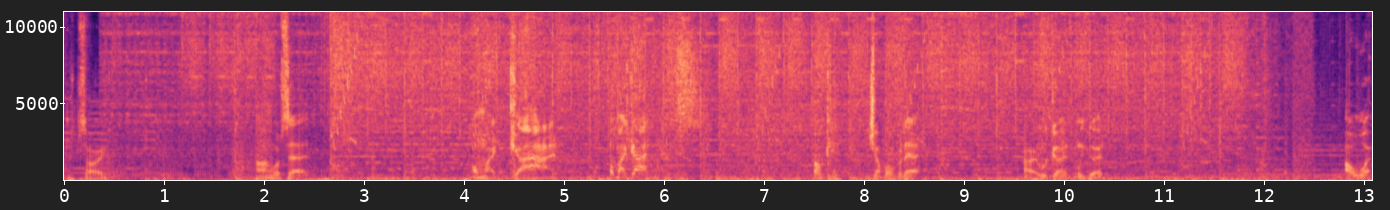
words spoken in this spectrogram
I'm sorry. Huh? What's that? Oh my god! Oh my god! Okay, jump over that. Alright, we're good, We're good. Oh, what?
